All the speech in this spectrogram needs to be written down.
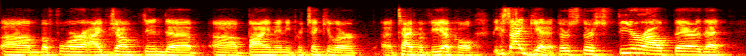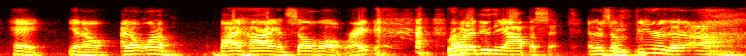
um, before I jumped into uh, buying any particular uh, type of vehicle because I get it. There's there's fear out there that hey, you know, I don't want to buy high and sell low, right? I want to do the opposite. And there's a mm-hmm. fear that ah,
